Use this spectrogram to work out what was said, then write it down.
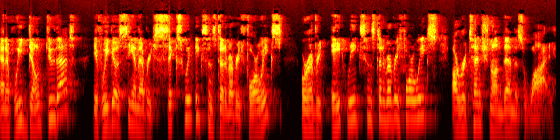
And if we don't do that, if we go see them every six weeks instead of every four weeks, or every eight weeks instead of every four weeks, our retention on them is Y.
